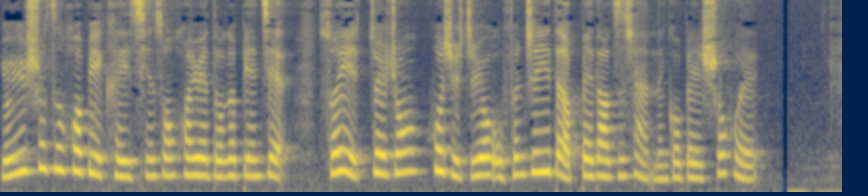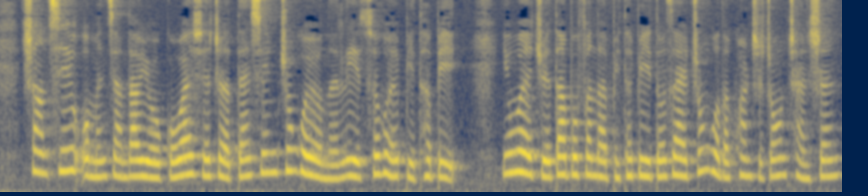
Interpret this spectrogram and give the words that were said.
由于数字货币可以轻松跨越多个边界，所以最终或许只有五分之一的被盗资产能够被收回。上期我们讲到，有国外学者担心中国有能力摧毁比特币，因为绝大部分的比特币都在中国的矿池中产生。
